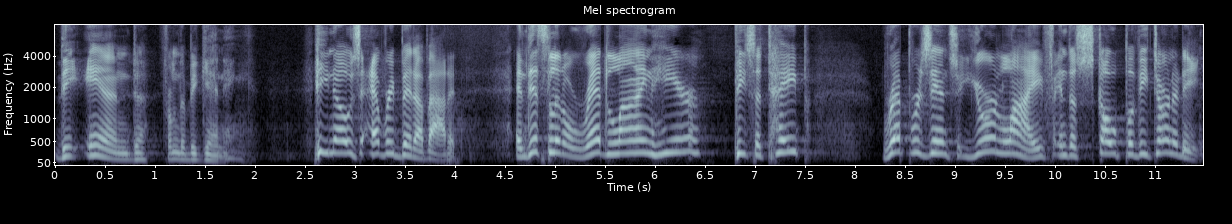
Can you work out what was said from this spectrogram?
the end from the beginning. He knows every bit about it. And this little red line here piece of tape represents your life in the scope of eternity.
